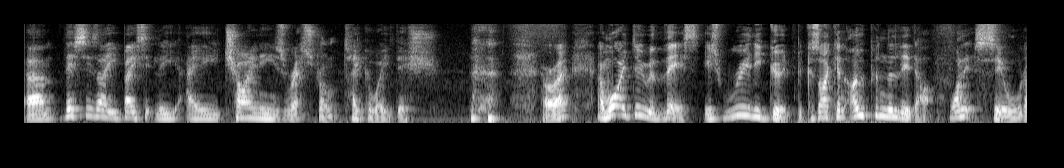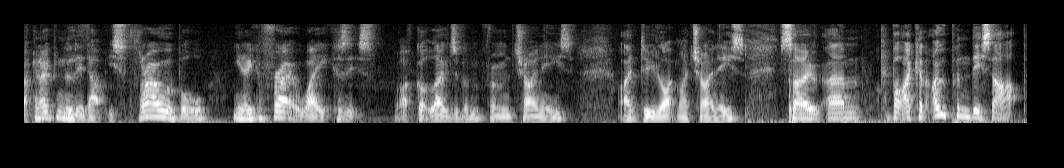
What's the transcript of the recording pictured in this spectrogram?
Um, this is a basically a Chinese restaurant takeaway dish. all right? And what I do with this is really good because I can open the lid up. While it's sealed I can open the lid up. It's throwable. You know you can throw it away because it's I've got loads of them from Chinese. I do like my Chinese. So um, but I can open this up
